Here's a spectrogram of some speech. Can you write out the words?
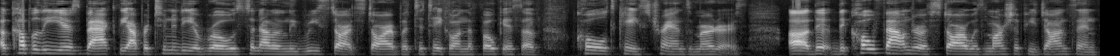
A couple of years back, the opportunity arose to not only restart STAR, but to take on the focus of cold case trans murders. Uh, the, the co founder of STAR was Marsha P. Johnson,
